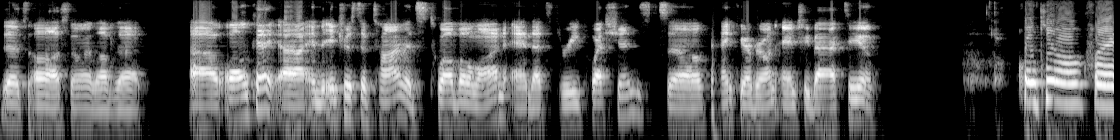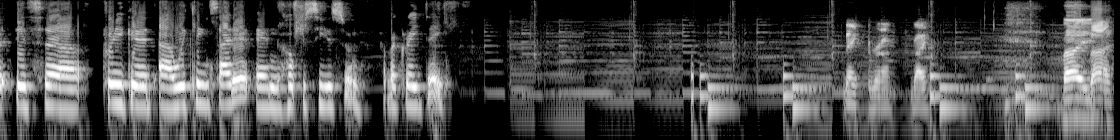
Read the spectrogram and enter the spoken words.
That's awesome. I love that. Uh, well, okay. Uh, in the interest of time, it's 1201, and that's three questions. So thank you, everyone. Entry, back to you. Thank you all for this uh, pretty good uh, weekly insider, and hope to see you soon. Have a great day. Thank you, everyone. Bye. Bye. Bye.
